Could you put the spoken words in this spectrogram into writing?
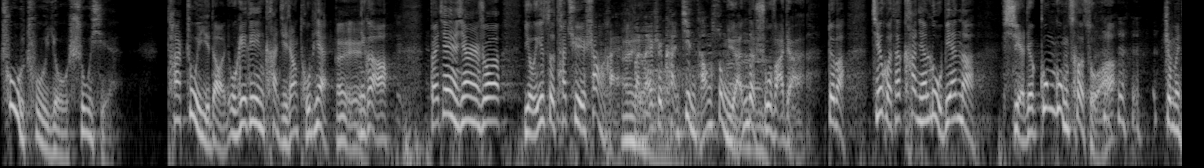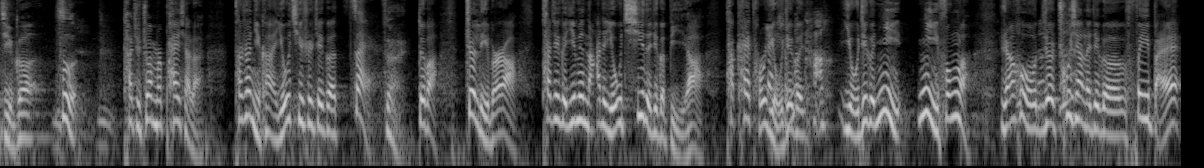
处处有书写，他注意到，我可以给你看几张图片。哎哎你看啊，白先勇先生说，有一次他去上海，哎本来是看晋唐宋元的书法展，对吧？结果他看见路边呢写着“公共厕所” 这么几个字，他就专门拍下来。他说：“你看，尤其是这个‘在’，在对吧？这里边啊，他这个因为拿着油漆的这个笔啊，他开头有这个有这个逆逆风啊，然后就出现了这个飞白。”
